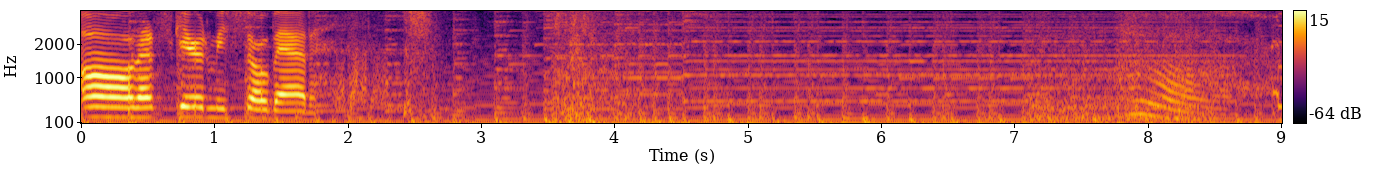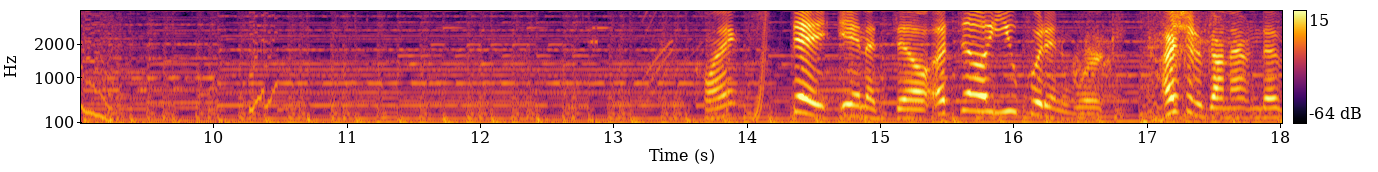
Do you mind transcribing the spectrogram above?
Oh, that scared me so bad. Clank. Stay in, Adele. Adele, you put in work. I should have gone out into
